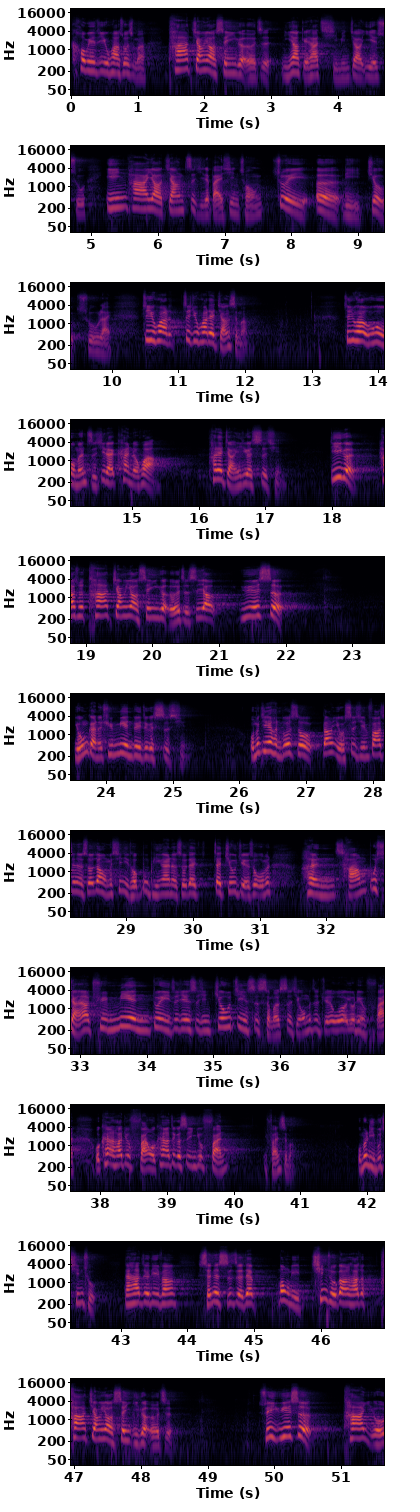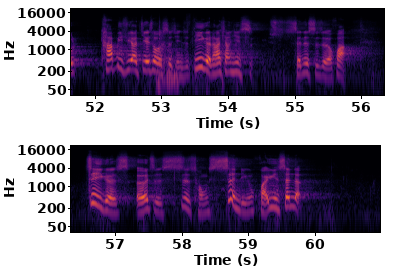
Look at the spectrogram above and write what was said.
后面这句话说什么？他将要生一个儿子，你要给他起名叫耶稣，因他要将自己的百姓从罪恶里救出来。这句话，这句话在讲什么？这句话如果我们仔细来看的话，他在讲一个事情。第一个，他说他将要生一个儿子，是要约瑟勇敢的去面对这个事情。我们今天很多时候，当有事情发生的时候，让我们心里头不平安的时候，在在纠结的时候，我们很常不想要去面对这件事情究竟是什么事情。我们只觉得我有点烦，我看到他就烦，我看到这个事情就烦。你烦什么？我们理不清楚。但他这个地方，神的使者在梦里清楚告诉他说，他将要生一个儿子。所以约瑟他有他必须要接受的事情是：第一个，他相信是神的使者的话。这个儿子是从圣灵怀孕生的。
